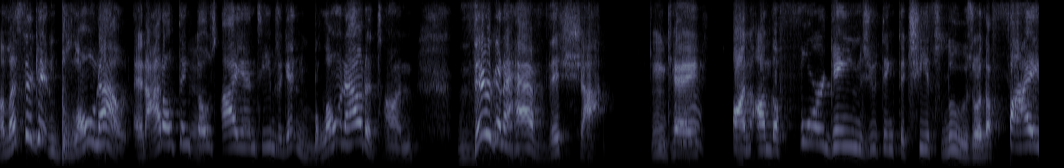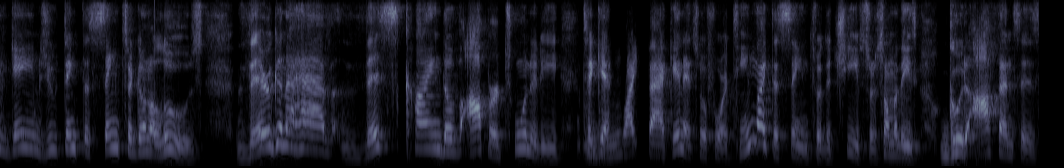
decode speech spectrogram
unless they're getting blown out, and I don't think Yeah. those high end teams are getting blown out a ton, they're going to have this shot. Okay. Yeah. On, on the four games you think the Chiefs lose, or the five games you think the Saints are going to lose, they're going to have this kind of opportunity to get Mhm. right back in it. So for a team like the Saints or the Chiefs or some of these good offenses,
